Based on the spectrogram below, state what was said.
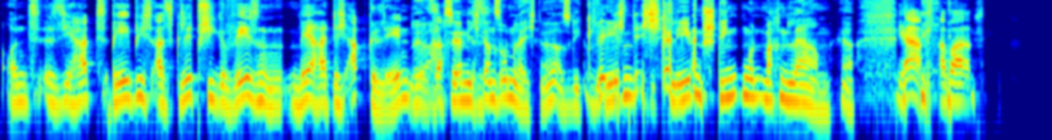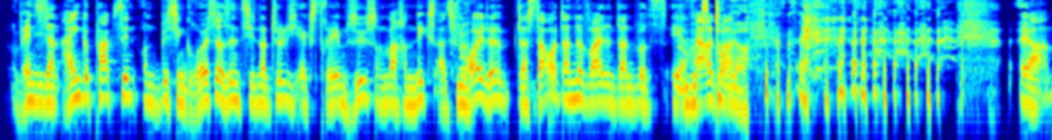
Und sie hat Babys als glitschige Wesen mehrheitlich abgelehnt. Ja, hat sie ja nicht ganz unrecht, ne? Also die kleben, die kleben, stinken und machen Lärm. Ja, ja aber wenn sie dann eingepackt sind und ein bisschen größer sind, sie natürlich extrem süß und machen nichts als Freude. Ja. Das dauert dann eine Weile und dann wird es eher dann wird's Ärger. teuer. ja,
